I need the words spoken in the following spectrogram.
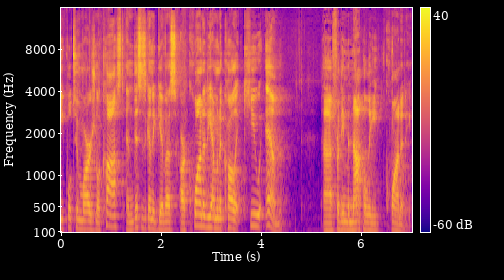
equal to marginal cost. And this is going to give us our quantity. I'm going to call it QM uh, for the monopoly quantity.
